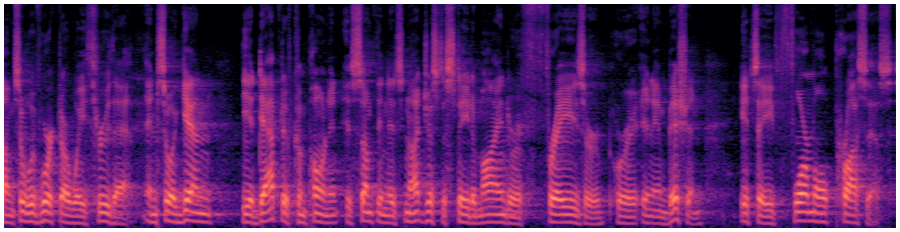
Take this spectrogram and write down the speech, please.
Um, so we've worked our way through that. And so again, the adaptive component is something that's not just a state of mind or a phrase or, or an ambition, it's a formal process.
